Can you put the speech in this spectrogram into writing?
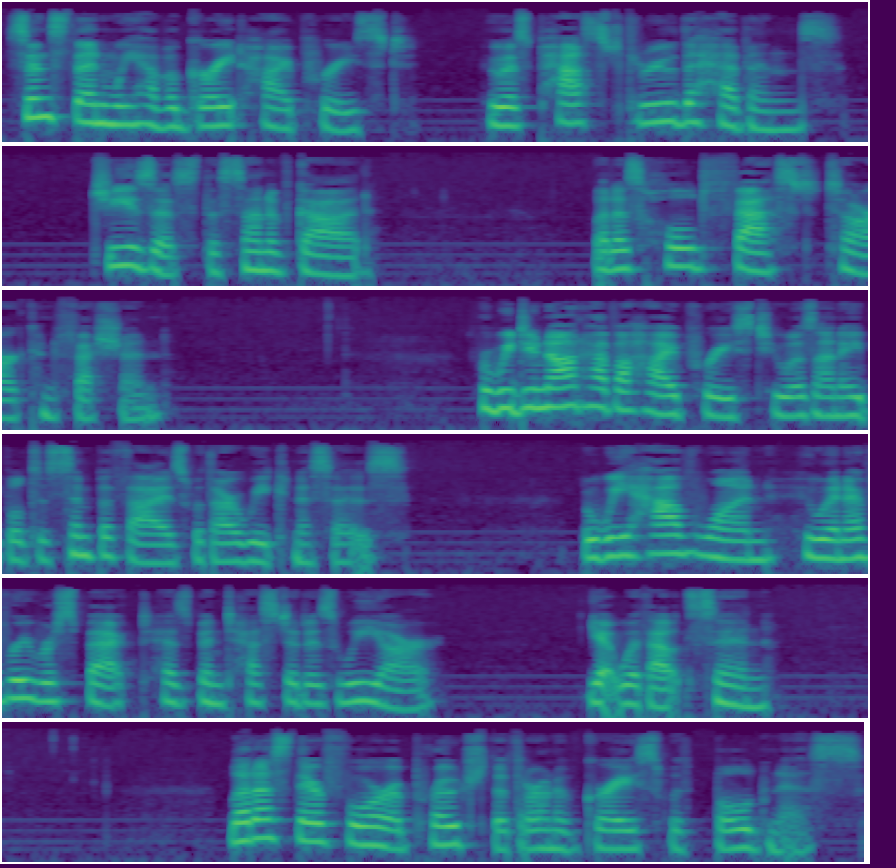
Since then we have a great high priest, who has passed through the heavens, Jesus, the Son of God. Let us hold fast to our confession. For we do not have a high priest who is unable to sympathize with our weaknesses, but we have one who in every respect has been tested as we are, yet without sin. Let us therefore approach the throne of grace with boldness,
